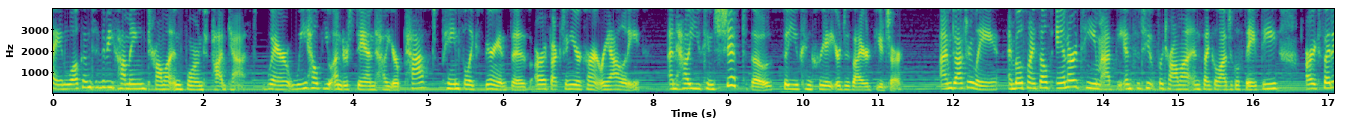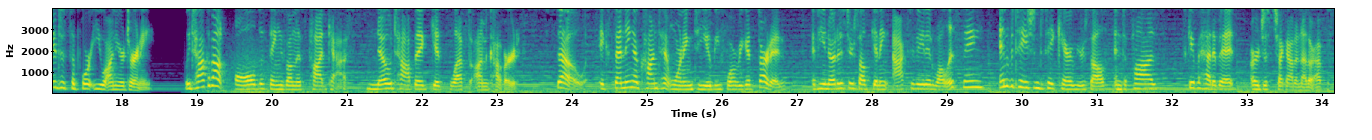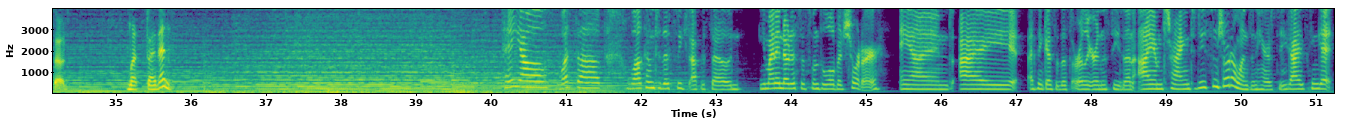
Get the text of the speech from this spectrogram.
Hi, and welcome to the Becoming Trauma Informed podcast, where we help you understand how your past painful experiences are affecting your current reality and how you can shift those so you can create your desired future. I'm Dr. Lee, and both myself and our team at the Institute for Trauma and Psychological Safety are excited to support you on your journey. We talk about all the things on this podcast, no topic gets left uncovered. So, extending a content warning to you before we get started. If you notice yourself getting activated while listening, invitation to take care of yourself and to pause, skip ahead a bit, or just check out another episode. Let's dive in. Hey y'all, what's up? Welcome to this week's episode. You might have noticed this one's a little bit shorter, and I I think I said this earlier in the season. I am trying to do some shorter ones in here so you guys can get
